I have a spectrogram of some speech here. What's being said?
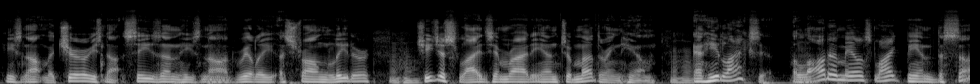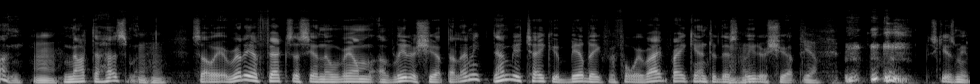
he's not mature, he's not seasoned, he's mm-hmm. not really a strong leader, mm-hmm. she just slides him right into mothering him, mm-hmm. and he likes it. A lot of males like being the son, mm. not the husband. So it really affects us in the realm of leadership. But let me let me take you biblically before we right break into this leadership Yeah. excuse me,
